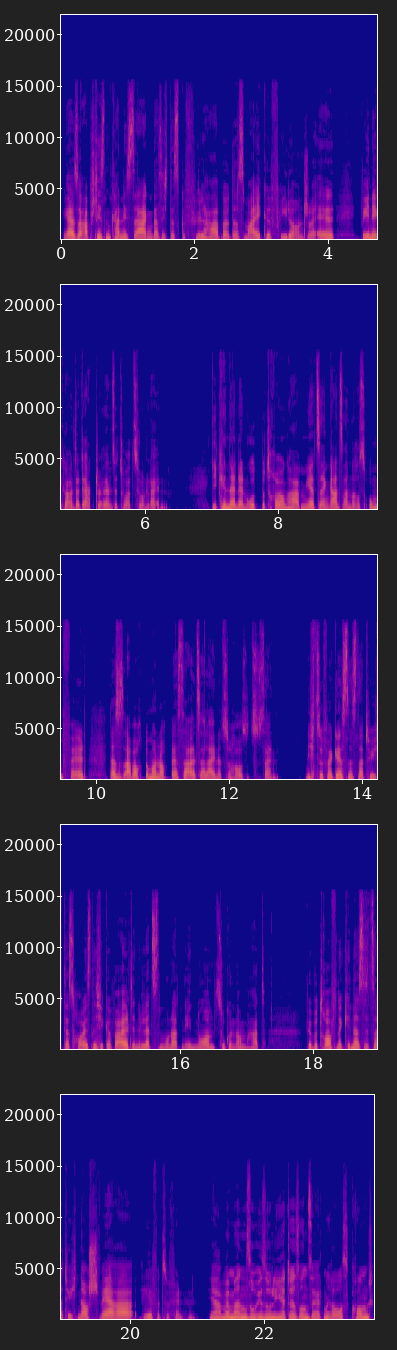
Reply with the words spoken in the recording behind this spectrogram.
Ja, also abschließend kann ich sagen, dass ich das Gefühl habe, dass Maike, Frieda und Joel weniger unter der aktuellen Situation leiden. Die Kinder in der Notbetreuung haben jetzt ein ganz anderes Umfeld, das ist aber auch immer noch besser, als alleine zu Hause zu sein. Nicht zu vergessen ist natürlich, dass häusliche Gewalt in den letzten Monaten enorm zugenommen hat. Für betroffene Kinder ist es natürlich noch schwerer, Hilfe zu finden. Ja, wenn man so isoliert ist und selten rauskommt,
